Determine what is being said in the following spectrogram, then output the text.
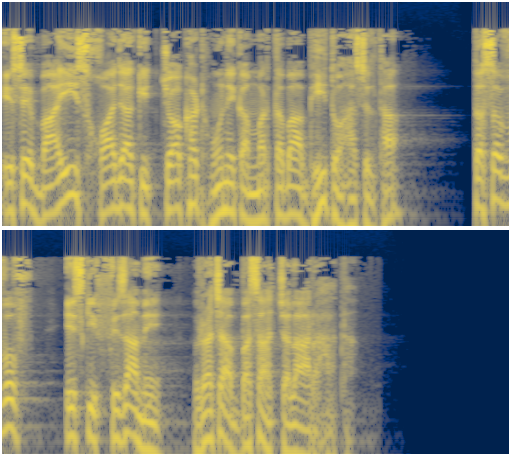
اسے بائیس خواجہ کی چوکھٹ ہونے کا مرتبہ بھی تو حاصل تھا۔ تصوف اس کی فضا میں رچا بسا چلا رہا تھا۔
